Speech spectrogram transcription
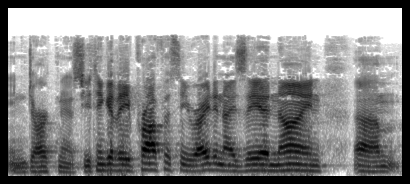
in darkness. You think of a prophecy, right, in Isaiah 9, um,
